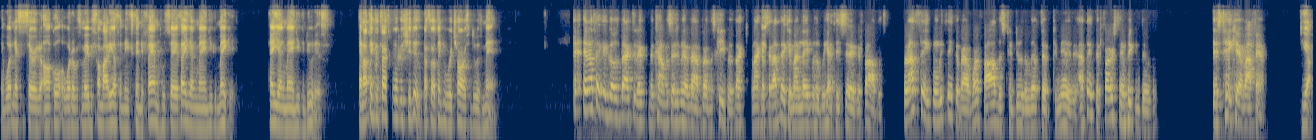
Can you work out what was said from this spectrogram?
it wasn't necessarily the uncle or whatever. So maybe somebody else in the extended family who says, "Hey, young man, you can make it. Hey, young man, you can do this." And I think that's actually what we should do. That's what I think we're charged to do as men. And I think it goes back to the, the conversation we had about brothers keepers. Like like I said, I think in my neighborhood we had these surrogate fathers. But I think when we think about what fathers can do to lift up community, I think the first thing we can do is take care of our family. Yeah.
